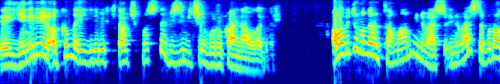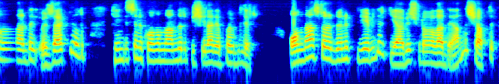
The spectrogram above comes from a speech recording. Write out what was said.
e, yeni bir akımla ilgili bir kitap çıkması da bizim için gurur kaynağı olabilir. Ama bütün bunların tamamı üniversite. Üniversite buralarda özellikle olup kendisini konumlandırıp bir şeyler yapabilir. Ondan sonra dönüp diyebilir ki ya biz şuralarda yanlış yaptık.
